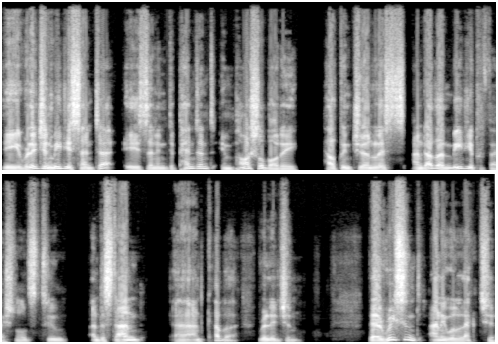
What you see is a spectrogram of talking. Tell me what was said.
The Religion Media Centre is an independent, impartial body helping journalists and other media professionals to understand uh, and cover religion their recent annual lecture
